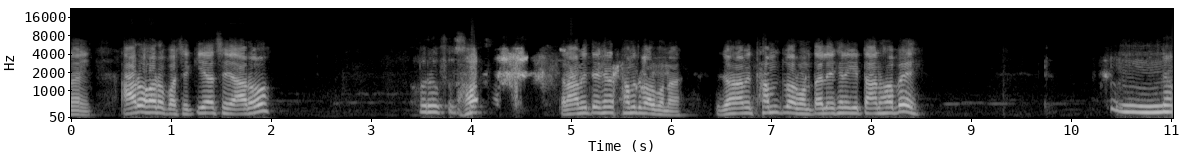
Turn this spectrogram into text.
নাই। আরও হরফ আছে কি আছে? আরও? হরফ আছে। হরফ। আছে। তাহলে আমি তো এখানে থামতে পারব না। যখন আমি থামতে পারব না তাহলে এখানে কি টান হবে? না।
